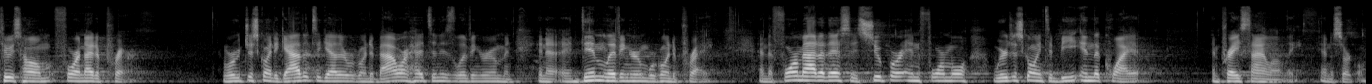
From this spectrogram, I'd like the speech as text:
to his home for a night of prayer. And we're just going to gather together. We're going to bow our heads in his living room, and in a, a dim living room, we're going to pray. And the format of this is super informal. We're just going to be in the quiet and pray silently in a circle.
